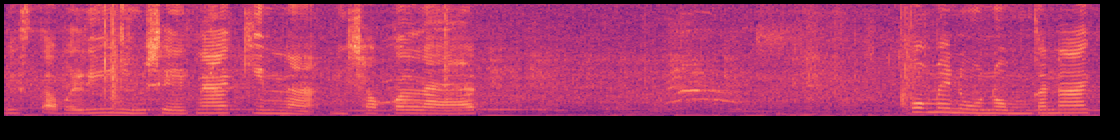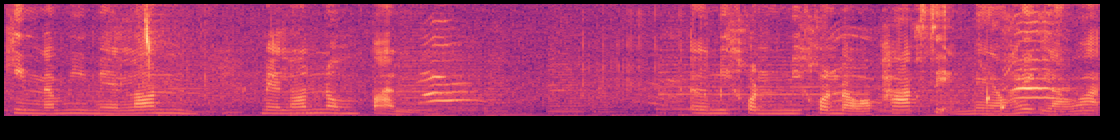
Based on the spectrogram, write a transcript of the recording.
วิสตรอเบอรี่มิลเชคน่ากินอะ มีช็อกโกแลต พวกเมนูนมก็น่ากินนะ มีเมลอน เมลอนนมปั่น ออมีคนมีคนแบบว่าพากเสียงแมวให้อีกแล้วอะ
